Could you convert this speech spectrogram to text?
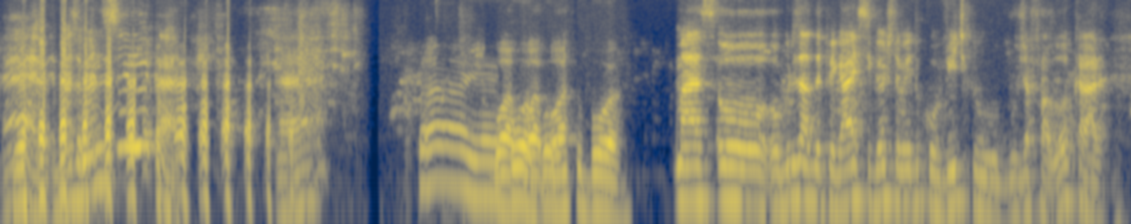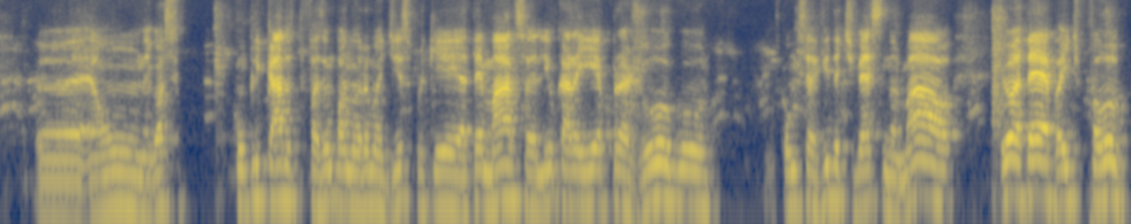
É, é mais ou menos isso aí, cara. É. Ai, ai, boa, boa, boa, boa, muito boa. Mas, o, o Gurizada, de pegar esse gancho também do Covid que o Gu já falou, cara, uh, é um negócio complicado fazer um panorama disso, porque até março ali o cara ia para jogo, como se a vida tivesse normal. Eu até, a gente falou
